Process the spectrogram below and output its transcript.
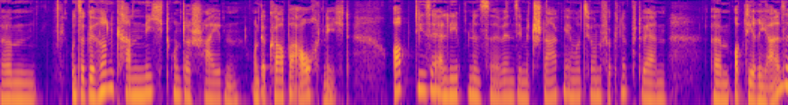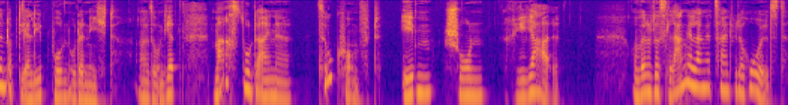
ähm, unser Gehirn kann nicht unterscheiden und der Körper auch nicht, ob diese Erlebnisse, wenn sie mit starken Emotionen verknüpft werden, ähm, ob die real sind, ob die erlebt wurden oder nicht. Also, und jetzt machst du deine Zukunft eben schon real. Und wenn du das lange, lange Zeit wiederholst,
